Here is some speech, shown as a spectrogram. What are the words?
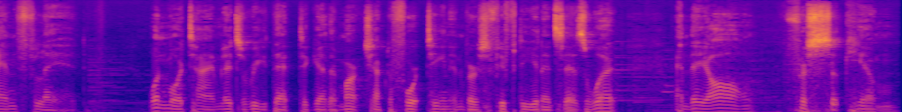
and fled. One more time, let's read that together. Mark chapter 14 and verse 50, and it says, What? And they all forsook him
